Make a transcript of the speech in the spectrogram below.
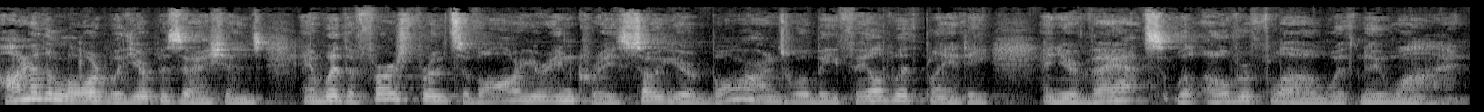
Honor the Lord with your possessions and with the first fruits of all your increase, so your barns will be filled with plenty and your vats will overflow with new wine.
